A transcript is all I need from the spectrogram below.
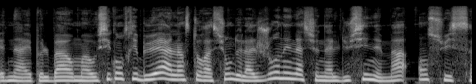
Edna Applebaum a aussi contribué à l'instauration de la Journée nationale du cinéma en Suisse.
